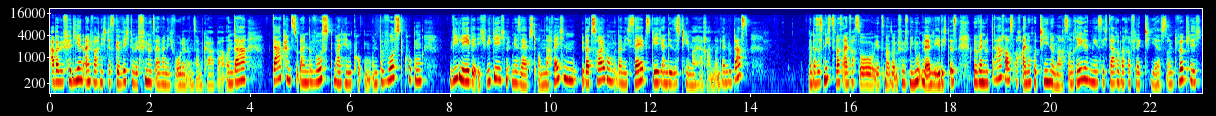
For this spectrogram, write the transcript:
aber wir verlieren einfach nicht das Gewicht und wir fühlen uns einfach nicht wohl in unserem Körper. Und da, da kannst du dann bewusst mal hingucken und bewusst gucken, wie lebe ich, wie gehe ich mit mir selbst um, nach welchen Überzeugungen über mich selbst gehe ich an dieses Thema heran. Und wenn du das und das ist nichts, was einfach so jetzt mal so in fünf Minuten erledigt ist. Nur wenn du daraus auch eine Routine machst und regelmäßig darüber reflektierst und wirklich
